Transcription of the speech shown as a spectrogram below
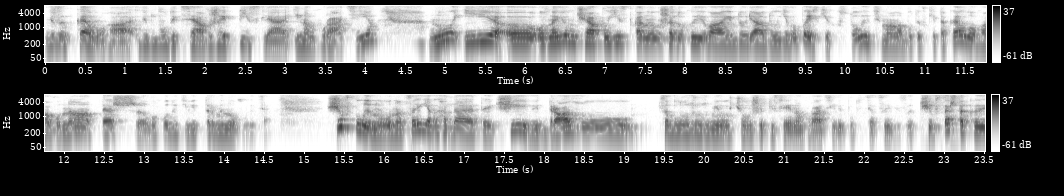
візит Келлога відбудеться вже після інавгурації. Ну і е, ознайомча поїздка не лише до Києва, й до ряду європейських столиць мала бути в Кіта Келлога, Вона теж виходить і відтерміновується. Що вплинуло на це, як гадаєте, чи відразу це було зрозуміло, що лише після інавгурації відбудеться цей візит? Чи все ж таки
